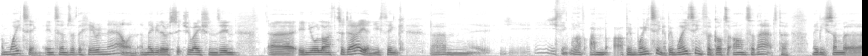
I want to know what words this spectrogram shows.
and waiting in terms of the here and now. And, and maybe there are situations in uh, in your life today, and you think. Um, you think, well, I've, I'm, I've been waiting. I've been waiting for God to answer that, for maybe some uh,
